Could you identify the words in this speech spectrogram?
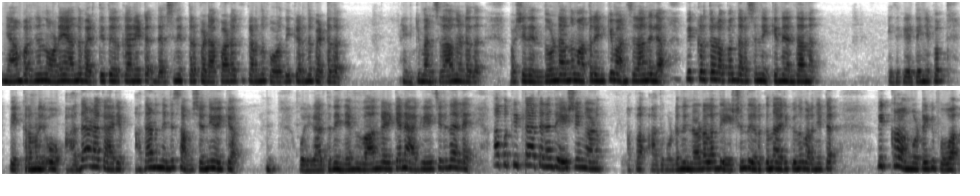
ഞാൻ പറഞ്ഞ നുണയാന്ന് വരുത്തി തീർക്കാനായിട്ട് ദർശനം ഇത്ര പെടാപ്പാടൊക്കെ കടന്ന് കോടതി കിടന്ന് പെട്ടത്. എനിക്ക് മനസ്സിലാവുന്നുണ്ടത്. പക്ഷെ ഇത് എന്തുകൊണ്ടാണെന്ന് മാത്രം എനിക്ക് മനസ്സിലാവുന്നില്ല. വിക്രത്തോടൊപ്പം ദർശനം നിൽക്കുന്നത് എന്താന്ന്. ഇത് കേട്ട് കഴിഞ്ഞപ്പം വിക്രം ഓ അതാണ് കാര്യം. അതാണ് നിന്റെ സംശയം എന്ന് ചോദിക്കുക. ഒരു കാലത്ത് നിന്നെ വിവാഹം കഴിക്കാൻ ആഗ്രഹിച്ചിരുന്നതല്ലേ? അപ്പൊ കിട്ടാത്തന്നെ ദേഷ്യം കാണും. അപ്പൊ അതുകൊണ്ട് നിന്നോടുള്ള ദേഷ്യം തീർക്കുന്നതായിരിക്കും എന്ന് പറഞ്ഞിട്ട് വിക്രം അങ്ങോട്ടേക്ക് പോവാ.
